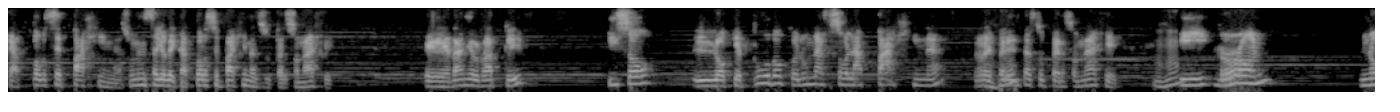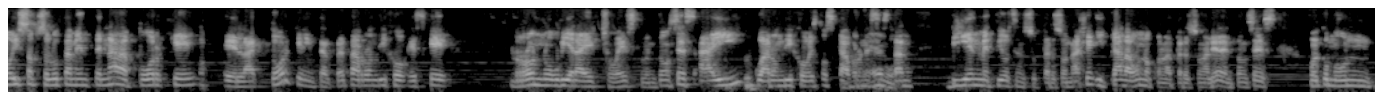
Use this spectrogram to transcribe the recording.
14 páginas, un ensayo de 14 páginas de su personaje. Eh, Daniel Radcliffe hizo lo que pudo con una sola página referente a su personaje. Y Ron no hizo absolutamente nada porque el actor que interpreta a Ron dijo, es que Ron no hubiera hecho esto. Entonces ahí Cuaron dijo, estos cabrones están bien metidos en su personaje y cada uno con la personalidad. Entonces fue como un,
